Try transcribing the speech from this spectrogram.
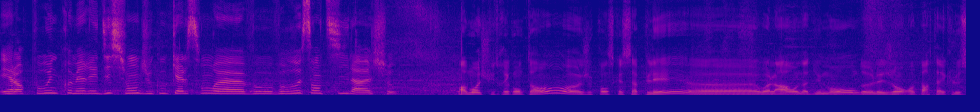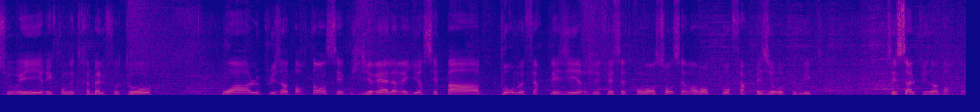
Et alors pour une première édition, du coup, quels sont vos, vos ressentis là à chaud? Ah, moi je suis très content, euh, je pense que ça plaît. Euh, voilà, on a du monde, les gens repartent avec le sourire, ils font des très belles photos. Moi, le plus important, je dirais à la rigueur, c'est pas pour me faire plaisir, j'ai fait cette convention, c'est vraiment pour faire plaisir au public. C'est ça le plus important.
